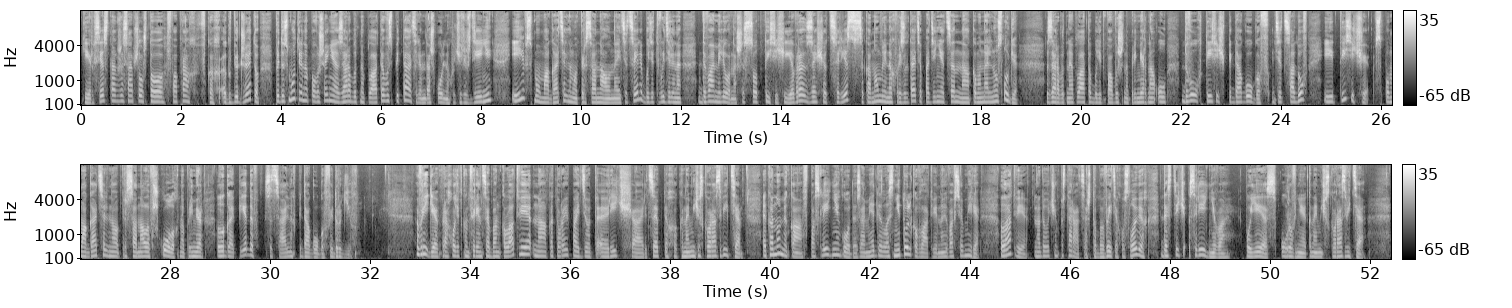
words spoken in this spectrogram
Кирсес также сообщил, что в поправках к бюджету предусмотрено повышение заработной платы воспитателям дошкольных учреждений и вспомогательному персоналу. На эти цели будет выделено 2 миллиона 600 тысяч евро за счет средств, сэкономленных в результате падения цен на коммунальные услуги. Заработная плата будет повышена примерно у 2000 педагогов детсадов и тысячи вспомогательного персонала в школах, например, логопедов, социальных педагогов и других. В Риге проходит конференция Банка Латвии, на которой пойдет э, речь о рецептах экономического развития. Экономика в последние годы замедлилась не только в Латвии, но и во всем мире. Латвии надо очень постараться, чтобы в этих условиях достичь среднего по ЕС уровня экономического развития.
